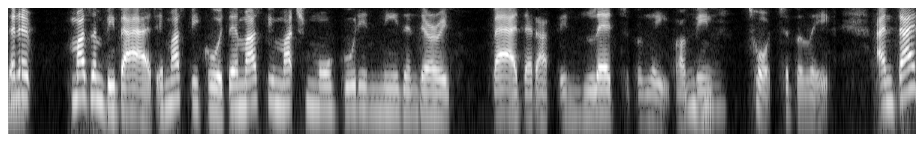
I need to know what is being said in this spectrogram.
then mm-hmm. it mustn't be bad. It must be good. There must be much more good in me than there is bad that I've been led to believe. I've been mm-hmm. taught to believe. And that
